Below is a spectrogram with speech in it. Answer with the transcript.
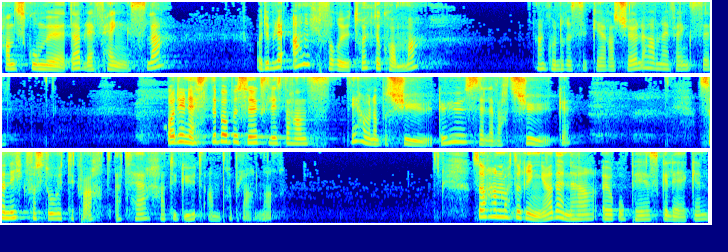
han skulle møte, ble fengsla, og det ble altfor utrygt å komme. Han kunne risikere sjøl å havne i fengsel. Og de neste på besøkslista hans de havna på sykehus eller ble syke. Så Nick forsto etter hvert at her hadde Gud andre planer. Så han måtte ringe denne her europeiske legen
